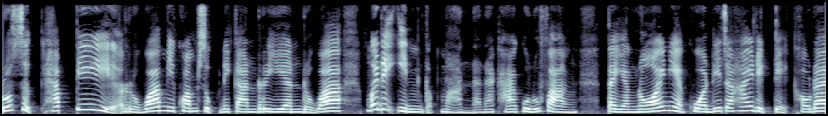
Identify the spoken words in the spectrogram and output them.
รู้สึกแฮปปี้หรือว่ามีความสุขในการเรียนหรือว่าไม่ได้อินกับมันนะนะคะ คุณผู้ฟัง แต่อย่างน้อยเนี่ยควรที่จะให้เด็กๆเเขาได้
